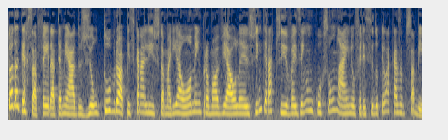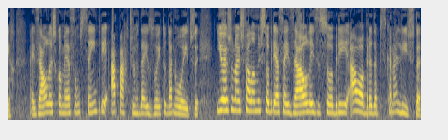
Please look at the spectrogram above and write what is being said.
Toda terça-feira, até meados de outubro, a psicanalista Maria Homem promove aulas interativas em um curso online oferecido pela Casa do Saber. As aulas começam sempre a partir das 8 da noite. E hoje nós falamos sobre essas aulas e sobre a obra da psicanalista.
